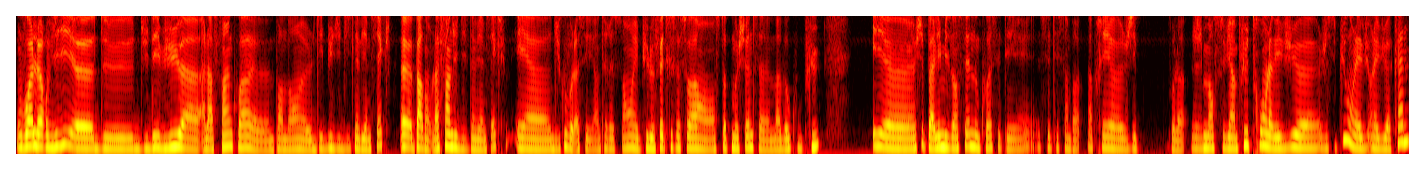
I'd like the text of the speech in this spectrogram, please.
On voit leur vie euh, de, du début à, à la fin, quoi, euh, pendant euh, le début du 19e siècle. Euh, pardon, la fin du 19e siècle. Et euh, du coup, voilà, c'est intéressant. Et puis le fait que ça soit en stop motion, ça m'a beaucoup plu. Et je sais pas, les mises en scène ou quoi, c'était sympa. Après, j'ai voilà, je m'en souviens plus trop. On l'avait vu, je sais plus où on l'avait vu. On l'avait vu à Cannes.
